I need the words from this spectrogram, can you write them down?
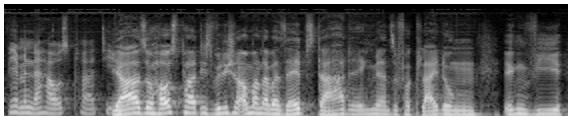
wir haben eine Hausparty. Ja, so Hauspartys würde ich schon auch machen, aber selbst da, da denke ich mir an so Verkleidungen, irgendwie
